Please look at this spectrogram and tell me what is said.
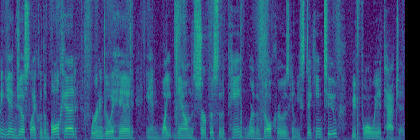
And again, just like with the bulkhead, we're gonna go ahead and wipe down the surface of the paint where the Velcro is gonna be sticking to before we attach it.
